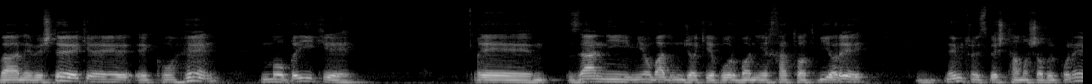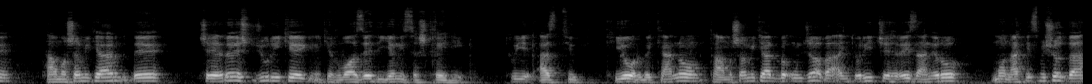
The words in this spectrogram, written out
و نوشته که کوهن موقعی که زنی می اومد اونجا که قربانی خطات بیاره نمی‌تونست بهش تماشا بکنه تماشا می‌کرد به چهرهش جوری که که واضح دیگه نیستش خیلی. توی از کیور به کنو تماشا می‌کرد به اونجا و اینطوری چهره زنه رو منعکس می‌شد و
